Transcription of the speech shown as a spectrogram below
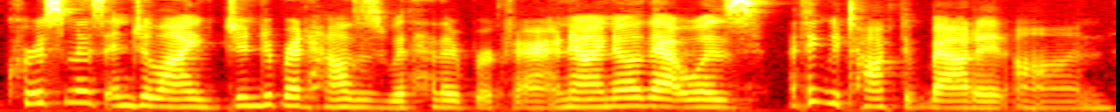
Christmas in July, gingerbread houses with Heather Brookshire. Now I know that was I think we talked about it on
